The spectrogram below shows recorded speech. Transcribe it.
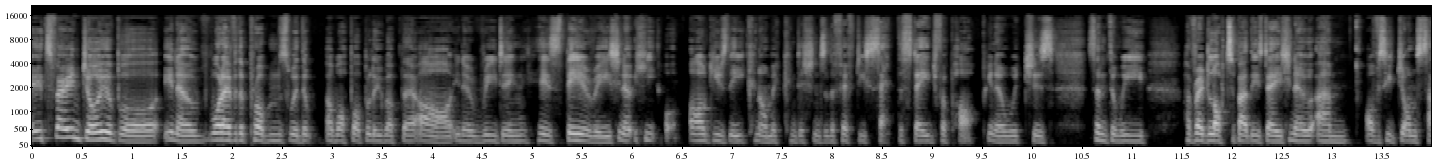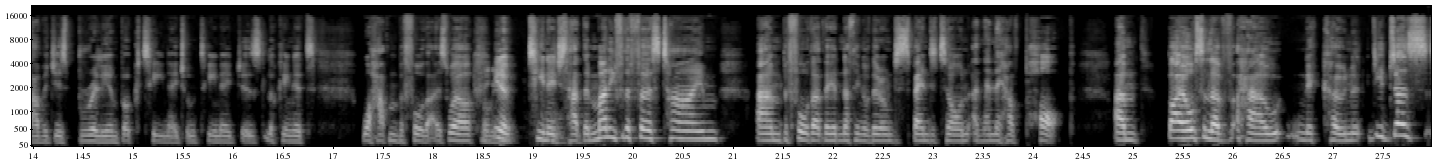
it's very enjoyable. You know, whatever the problems with a Wop up there are, you know, reading his theories. You know, he argues the economic conditions of the '50s set the stage for pop. You know, which is something we have read lots about these days. You know, um, obviously John Savage's brilliant book "Teenage" on teenagers, looking at what happened before that as well. Oh, you know, teenagers had their money for the first time. Um, before that, they had nothing of their own to spend it on, and then they have pop. Um, but I also love how Nik Cohn he does,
